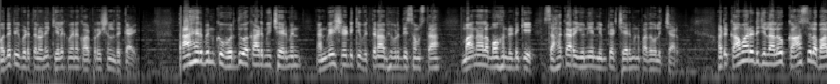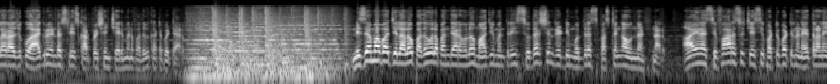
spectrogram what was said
మొదటి విడతలోనే కీలకమైన కార్పొరేషన్లు దక్కాయి. తాహెర్ బిన్కు ఉర్దూ అకాడమీ చైర్మన్ అన్వేష్ రెడ్డికి విత్తనాభివృద్ధి సంస్థ మానాల మోహన్ రెడ్డికి సహకార యూనియన్ లిమిటెడ్ చైర్మన్ పదవులు ఇచ్చారు అటు కామారెడ్డి జిల్లాలో కాసుల బాలరాజుకు ఆగ్రో ఇండస్ట్రీస్ కార్పొరేషన్ చైర్మన్ పదవి కట్టబెట్టారు. నిజామాబాద్ జిల్లాలో పదవుల పందారంలో మాజీ మంత్రి సుదర్శన్ రెడ్డి ముద్ర స్పష్టంగా ఉందంటున్నారు. ఆయన సిఫారసు చేసి పట్టుబట్టిన నేతలనే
